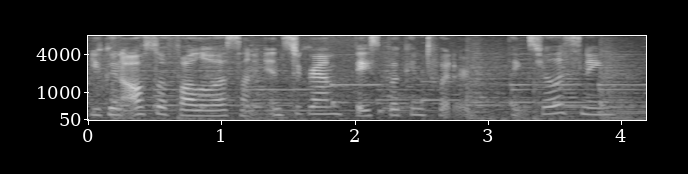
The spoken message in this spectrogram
You can also follow us on Instagram, Facebook, and Twitter. Thanks for listening.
